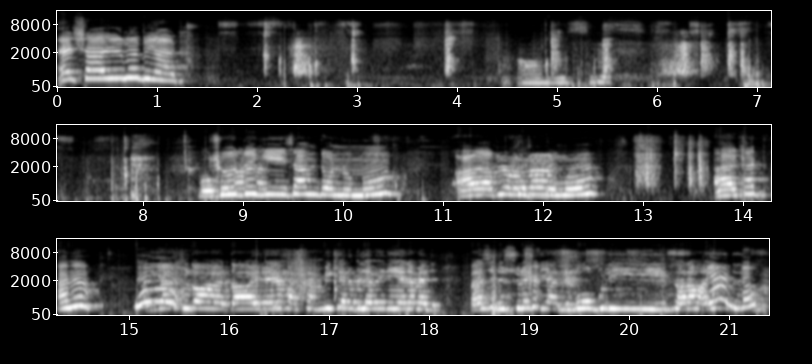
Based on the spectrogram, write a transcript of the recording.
Eşyalarımı bir yak. Anlısınız. Şurada giysem donumu. Arap kızımı. Arka ana. Ne? Gel şu da daireye bak sen bir kere bile beni yenemedin. Ben seni sürekli yendim. Mogli. Sana hayırdır? Yendim.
